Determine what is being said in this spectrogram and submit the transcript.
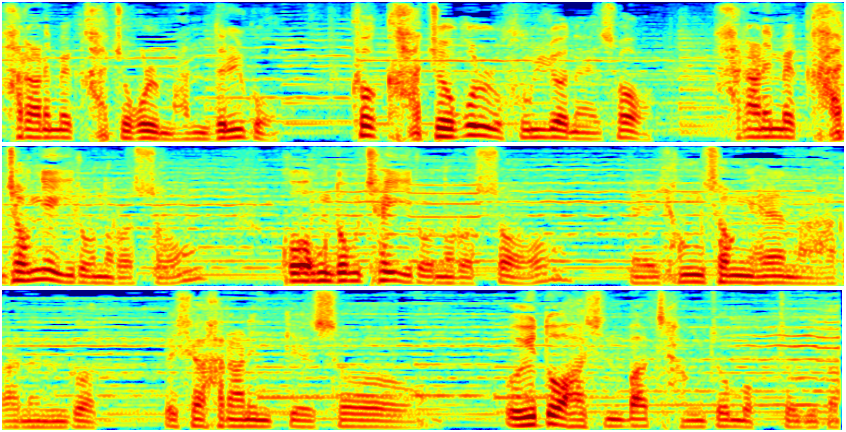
하나님의 가족을 만들고 그 가족을 훈련해서 하나님의 가정의 이론으로서 공동체 이론으로서 예, 형성해 나가는 것 그것이 하나님께서 의도하신 바 창조 목적이다.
